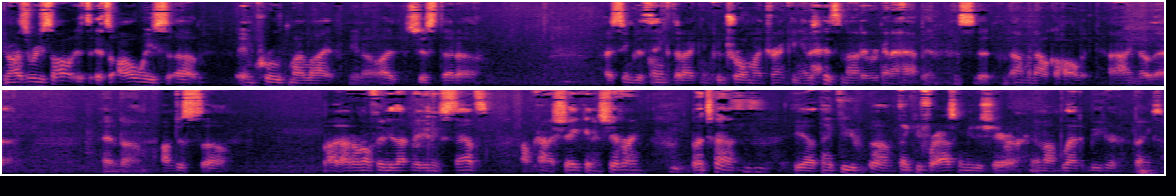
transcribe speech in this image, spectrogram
you know, as a result, it's it's always uh, improved my life. You know, it's just that uh, I seem to think that I can control my drinking, and it's not ever going to happen. It's that I'm an alcoholic. I know that, and um, I'm just uh, I, I, don't know if any of that made any sense. I'm kind of shaking and shivering, but uh, yeah, thank you. Um, thank you for asking me to share, and I'm glad to be here. Thanks.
